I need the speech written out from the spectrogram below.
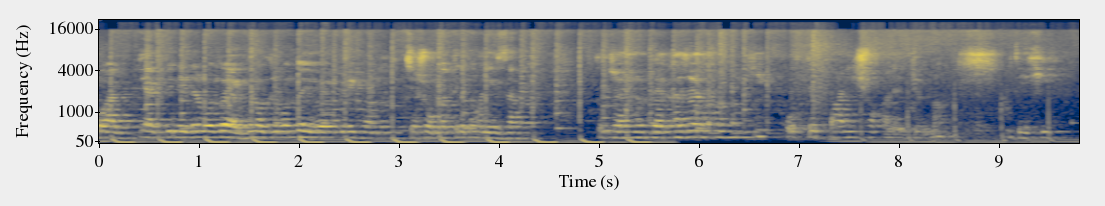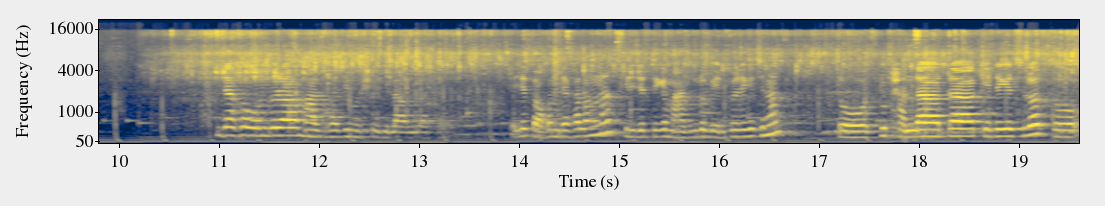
ব- একদিন এদের বন্ধ, একদিন ওদের বন্ধ, এইভাবে করেই বন্ধ দিচ্ছে, সোমবার থেকে তোমার এক্সাম তো যাই হোক, দেখা যাক এখন কী করতে পারি সকালের জন্য। দেখি। দেখো বন্ধুরা, মাছ ভাজি বসিয়ে দিলাম, দেখো। এই যে তখন দেখালাম না, ফ্রিজের থেকে মাছগুলো বের করে রেখেছিলাম। তো একটু ঠান্ডাটা কেটে গেছিল, তো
